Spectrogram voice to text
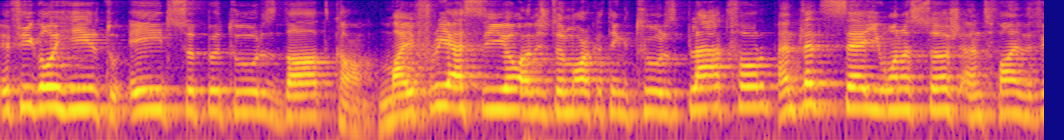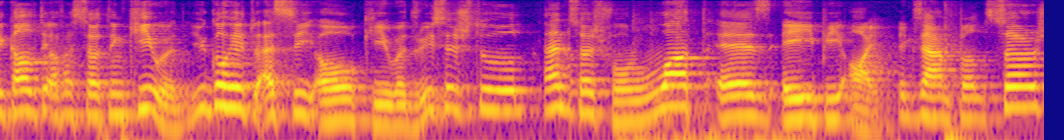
If you go here to hsupertools.com, my free SEO and digital marketing tools platform, and let's say you want to search and find the difficulty of a certain keyword. You go here to SEO keyword research tool and search for what is API. Example, search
